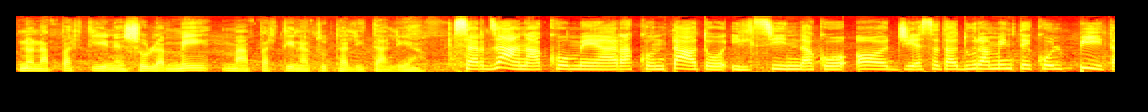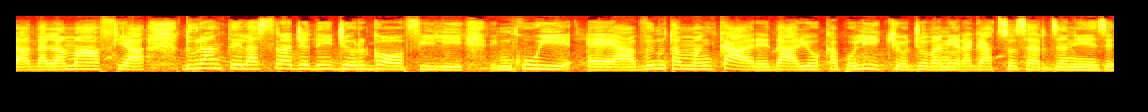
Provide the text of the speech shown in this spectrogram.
non appartiene solo a me ma appartiene a tutta l'Italia. Sarzana, come ha raccontato il sindaco oggi, è stata duramente colpita dalla mafia durante la strage dei Giorgofili in cui è avvenuto a mancare Dario Capolicchio, giovane ragazzo sarzanese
